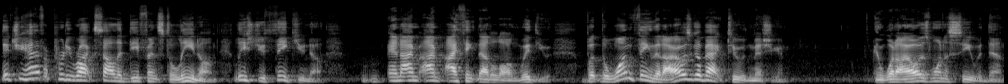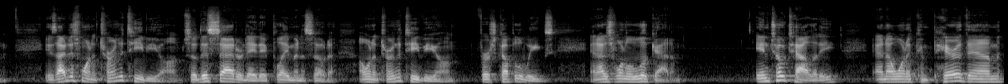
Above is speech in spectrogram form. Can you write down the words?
that you have a pretty rock solid defense to lean on. At least you think you know and I'm, I'm, I think that along with you. But the one thing that I always go back to with Michigan, and what I always want to see with them, is I just want to turn the TV on. So this Saturday they play Minnesota. I want to turn the TV on first couple of weeks, and I just want to look at them in totality, and I want to compare them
